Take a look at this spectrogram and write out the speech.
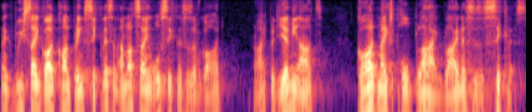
Like we say God can't bring sickness, and I'm not saying all sickness is of God, right? But hear me out. God makes Paul blind. Blindness is a sickness.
